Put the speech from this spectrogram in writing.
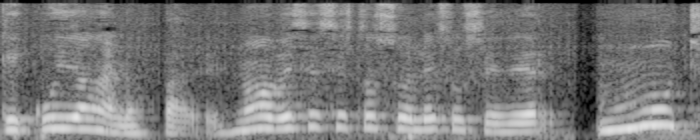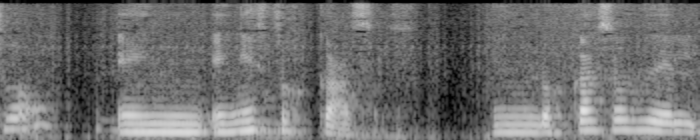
que cuidan a los padres, ¿no? A veces esto suele suceder mucho en, en estos casos en los casos de,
